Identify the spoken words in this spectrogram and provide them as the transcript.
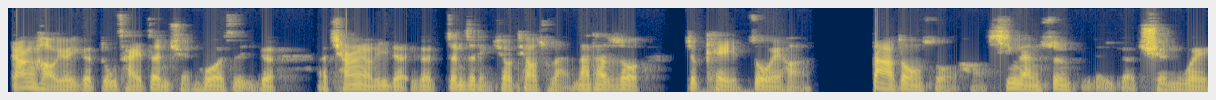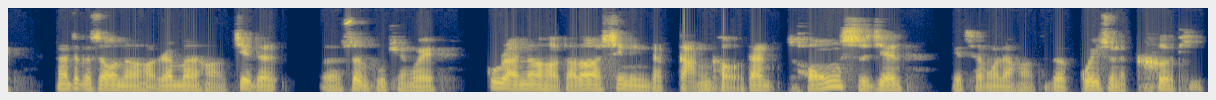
刚好有一个独裁政权或者是一个呃强有力的一个政治领袖跳出来，那他这时候就可以作为哈大众所哈欣然顺服的一个权威。那这个时候呢，哈人们哈借着呃顺服权威。固然呢，哈找到了心灵的港口，但同时间也成为了哈这个归顺的课题。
